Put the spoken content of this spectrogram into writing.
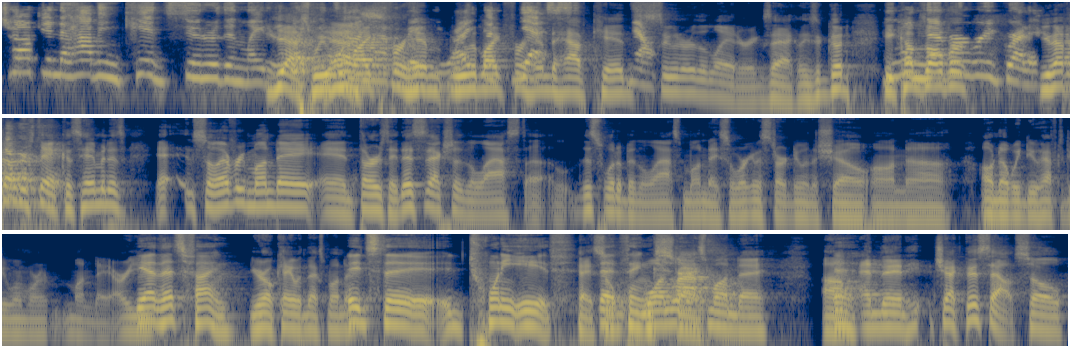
to talk into having kids sooner than later. Yes, Like, we he's would trying to like for a him. We would like for him to have kids Yeah. sooner than later. Exactly. He's a good. He You comes will never over. regret it. You have to understand because him and his. eh, So every Monday and Thursday. This is actually the last. Uh, this would have been the last Monday. So we're going to start doing the show on. Oh no, we do have to do one more Monday. Are you? Yeah, that's fine. you're okay with next Monday. It's the twenty eighth. Okay, so one last. Monday, um, Yeah. and then check this out. So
